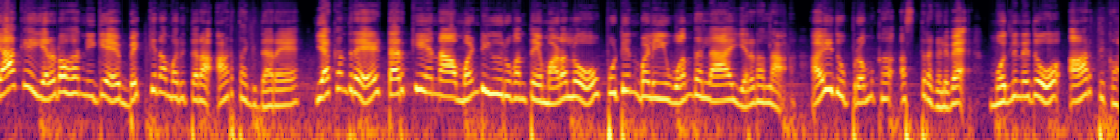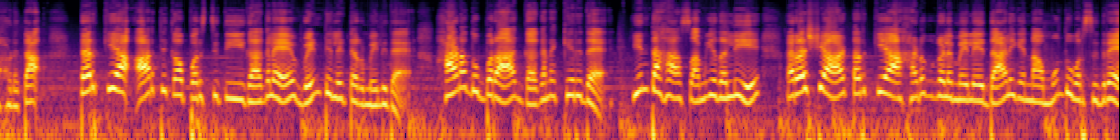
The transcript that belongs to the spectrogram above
ಯಾಕೆ ಎರಡೋಹನ್ನಿಗೆ ಬೆಕ್ಕಿನ ಮರಿತರ ಆಡ್ತಾಗಿದ್ದಾರೆ? ಯಾಕಂದ್ರೆ ಟರ್ಕಿಯನ್ನ ಮಂಡಿಯೂರುವಂತೆ ಮಾಡಲು ಪುಟಿನ್ ಬಳಿ ಒಂದಲ್ಲ, ಎರಡಲ್ಲ, ಐದು ಪ್ರಮುಖ ಅಸ್ತ್ರಗಳಿವೆ. ಮೊದಲನೇದು ಆರ್ಥಿಕ ಹೊಡೆತ. ಟರ್ಕಿಯ ಆರ್ಥಿಕ ಪರಿಸ್ಥಿತಿ ಈಗಾಗಲೇ ವೆಂಟಿಲೇಟರ್ ಮೇಲಿದೆ. ಹಣದುಬ್ಬರ ಗಗನಕ್ಕೇರಿದೆ. ಇಂತಹ ಸಮಯದಲ್ಲಿ ರಷ್ಯಾ ಟರ್ಕಿಯ ಹಡಗುಗಳ ಮೇಲೆ ದಾಳಿಯನ್ನ ಮುಂದುವರೆಸಿದ್ರೆ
